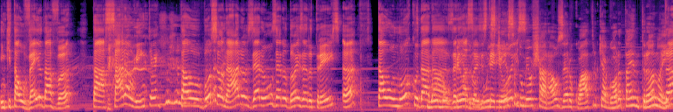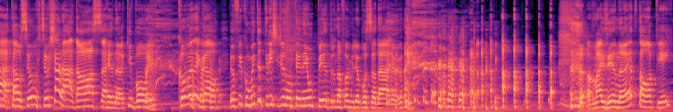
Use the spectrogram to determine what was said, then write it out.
em que tá o velho da van, tá a Sarah Winter, tá o Bolsonaro 010203, hã? Tá o louco da, No- no- das Pedro, relações não exteriores. esqueça do meu xará, o 04, que agora tá entrando aí. Tá, tá o seu, seu xará. Nossa, Renan, que bom, hein? Como é legal. Eu fico muito triste de não ter nenhum Pedro na família Bolsonaro, viu? Mas Renan é top, hein?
